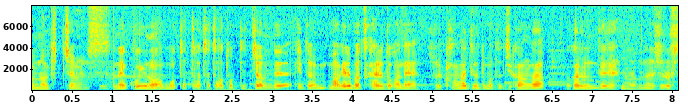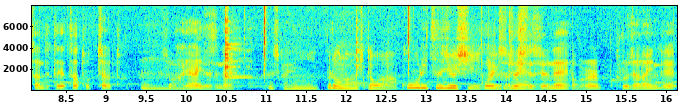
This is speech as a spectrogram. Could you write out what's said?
ういうのは切っちゃいます。ねこういうのはもうちゃっちゃかちゃっちゃか取っていっちゃうんで切ったら曲げれば使えるとかねそれ考えてるとまた時間がかかるんでなるほど何しろ下に出たやつは取っちゃうと。うん。それ早いですね。確かにプロの人は効率重視と効率重視ですよね。我々プロじゃないんで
